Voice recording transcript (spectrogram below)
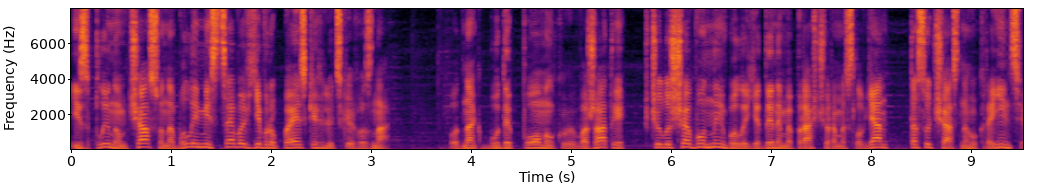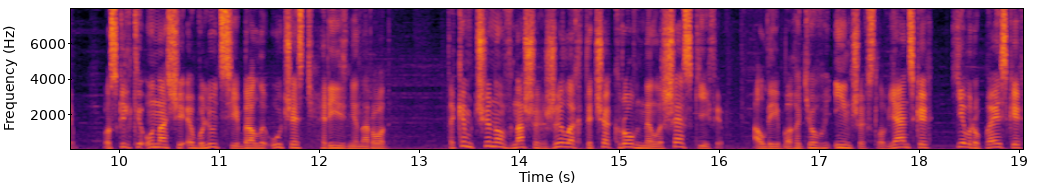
і з плином часу набули місцевих європейських людських ознак. Однак буде помилкою вважати, що лише вони були єдиними пращурами слов'ян та сучасних українців, оскільки у нашій еволюції брали участь різні народи. Таким чином, в наших жилах тече кров не лише скіфів, але й багатьох інших слов'янських, європейських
